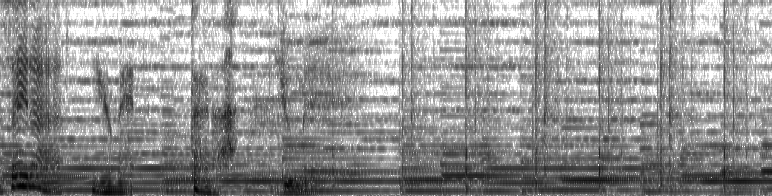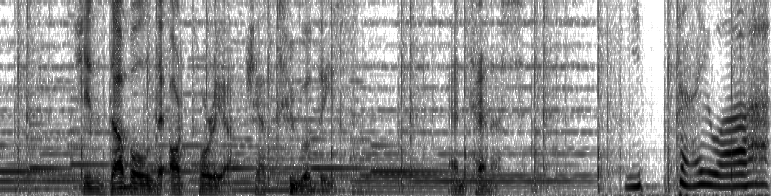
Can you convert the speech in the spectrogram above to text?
Say that. 夢だよな夢 She's double the Artoria. She had two of these antennas. 痛いわ。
